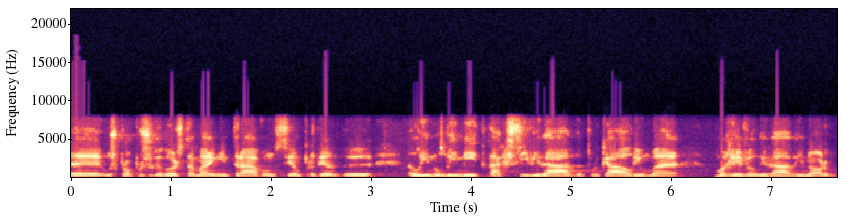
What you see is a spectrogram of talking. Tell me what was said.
Uh, os próprios jogadores também entravam sempre dentro, uh, ali no limite da agressividade, porque há ali uma, uma rivalidade enorme.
